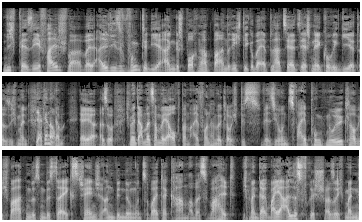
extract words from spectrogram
nicht per se falsch war, weil all diese Punkte, die er angesprochen hat, waren richtig, aber Apple hat sie halt sehr schnell korrigiert. Also ich meine, ja genau. Da, ja, ja, also ich meine, damals haben wir ja auch beim iPhone haben wir glaube ich bis Version 2.0 glaube ich warten müssen, bis da Exchange-Anbindung und so weiter kam. Aber es war halt, ich meine, da war ja alles frisch. Also ich meine,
